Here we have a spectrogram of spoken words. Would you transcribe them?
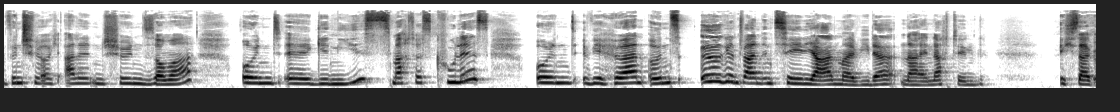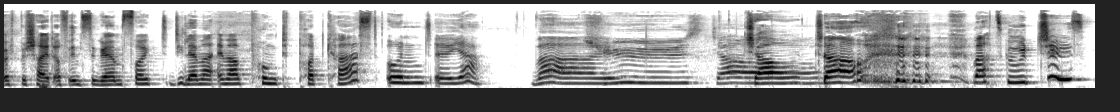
wünschen wir euch alle einen schönen Sommer. Und äh, genießt, macht was Cooles. Und wir hören uns irgendwann in zehn Jahren mal wieder. Nein, nach den. Ich sag euch Bescheid auf Instagram. Folgt dilemmaemma.podcast. Und äh, ja, bye. Tschüss. Ciao. Ciao. Ciao. Macht's gut. Tschüss.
